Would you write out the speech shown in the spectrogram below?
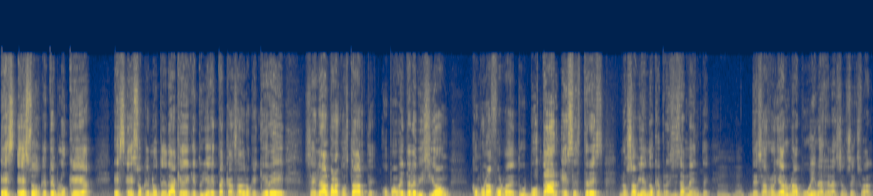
es eso que te bloquea, es eso que no te da, que de que tú llegues estás cansado y lo que quieres es cenar para acostarte o para ver televisión, como una forma de tú botar ese estrés, no sabiendo que precisamente desarrollar una buena relación sexual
